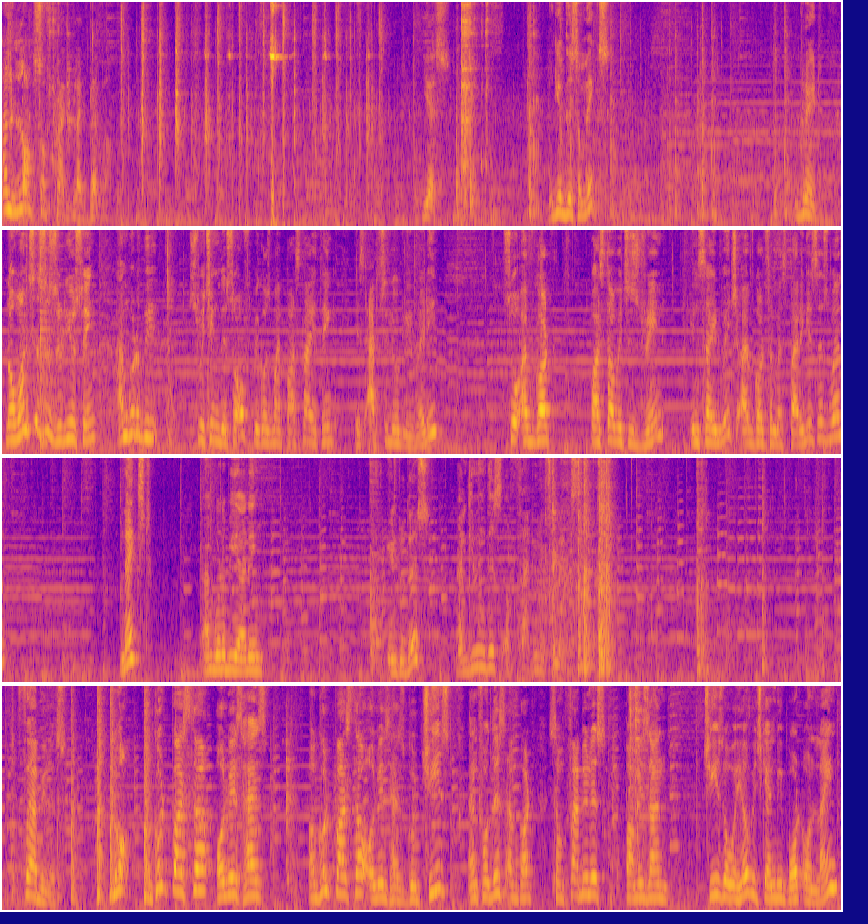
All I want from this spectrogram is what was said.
and lots of cracked black pepper. Yes. Give this a mix. Great. Now once this is reducing, I'm going to be switching this off because my pasta I think is absolutely ready. So I've got pasta which is drained inside which I've got some asparagus as well. Next I'm going to be adding into this and giving this a fabulous mix. Fabulous. No, a good pasta always has a good pasta always has good cheese and for this I've got some fabulous parmesan cheese over here which can be bought online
